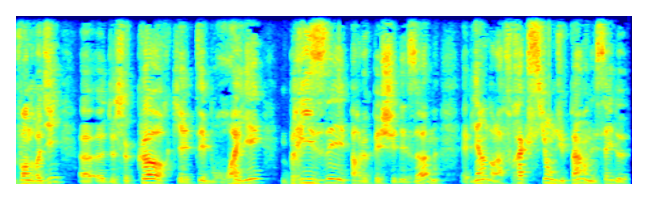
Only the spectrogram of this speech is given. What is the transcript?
vendredi, euh, euh, de ce corps qui a été broyé, brisé par le péché des hommes, eh bien, dans la fraction du pain, on essaye de,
